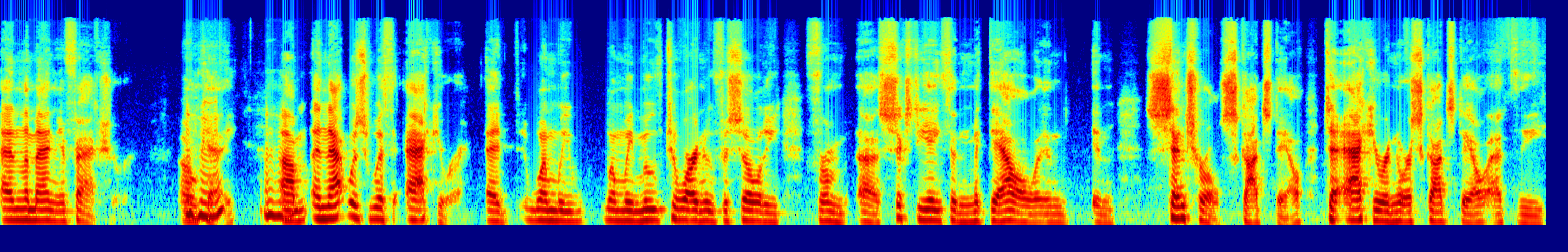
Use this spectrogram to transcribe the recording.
and the manufacturer Mhm. okay Mhm. um, and that was with Acura at, when we when we moved to our new facility from uh, 68th and McDowell in in Central Scottsdale to Acura North Scottsdale at the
